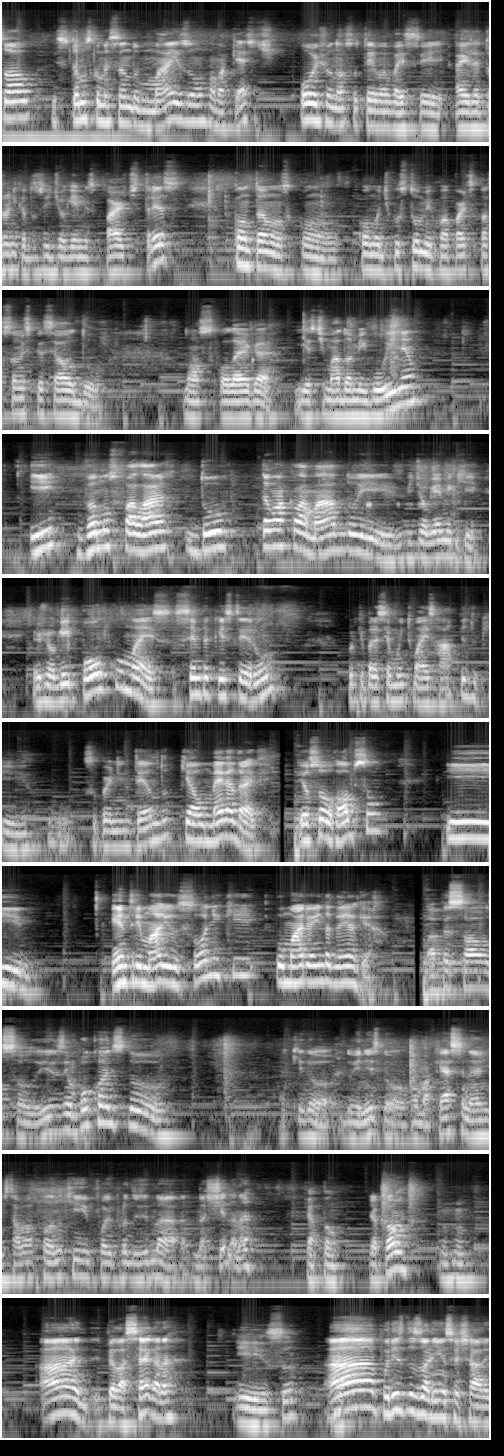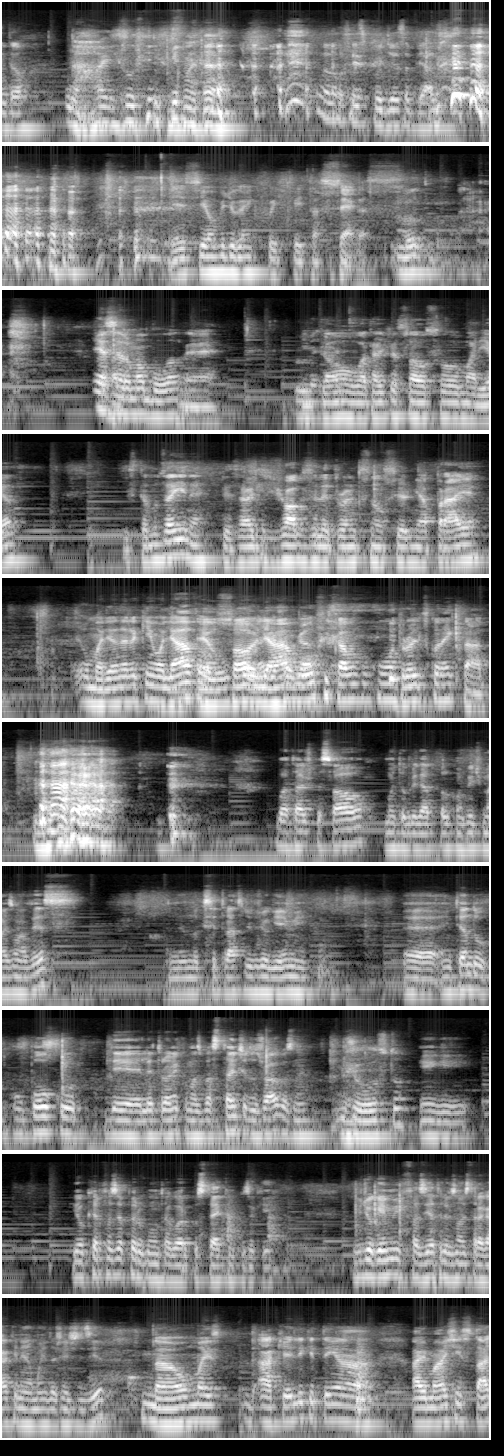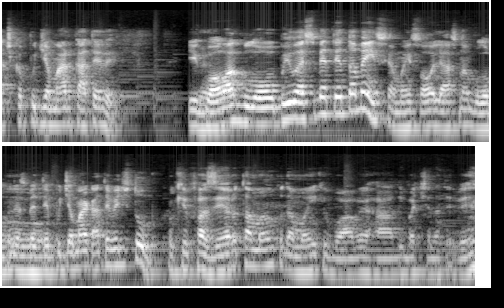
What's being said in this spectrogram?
pessoal, estamos começando mais um RomaCast. Hoje o nosso tema vai ser a eletrônica dos videogames parte 3. Contamos com, como de costume, com a participação especial do nosso colega e estimado amigo William. E vamos falar do tão aclamado e videogame que eu joguei pouco, mas sempre quis ter um, porque parecia muito mais rápido que o Super Nintendo, que é o Mega Drive. Eu sou o Robson e entre Mario e Sonic, o Mario ainda ganha a guerra. Olá pessoal, eu sou o Luiz e um pouco antes do aqui do, do início do RomaCast, né, a gente tava falando que foi produzido na, na China, né? Japão. Japão? Uhum. Ah, pela SEGA, né? Isso. Ah, por isso dos olhinhos fechados então. Ai, Luiz. Eu não sei se podia essa piada. Esse é um videogame que foi feito às cegas. Muito bom. Essa era uma boa. É. Então, boa tarde pessoal, eu sou o Mariano. Estamos aí, né? Apesar de jogos eletrônicos não ser minha praia, O Mariano era quem olhava. eu o só olhava ou ficava com o controle desconectado. Boa tarde, pessoal. Muito obrigado pelo convite mais uma vez. No que se trata de videogame, é, entendo um pouco de eletrônica, mas bastante dos jogos, né? Justo. E, e eu quero fazer a pergunta agora para os técnicos aqui. O videogame fazia a televisão estragar, que nem a mãe da gente dizia? Não, mas aquele que tem a, a imagem estática podia marcar a TV. Igual a Globo e o SBT também. Se a mãe só olhasse na Globo e no SBT, podia marcar a TV de tubo. O que fazia era o tamanco da mãe que voava errado e batia na TV.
